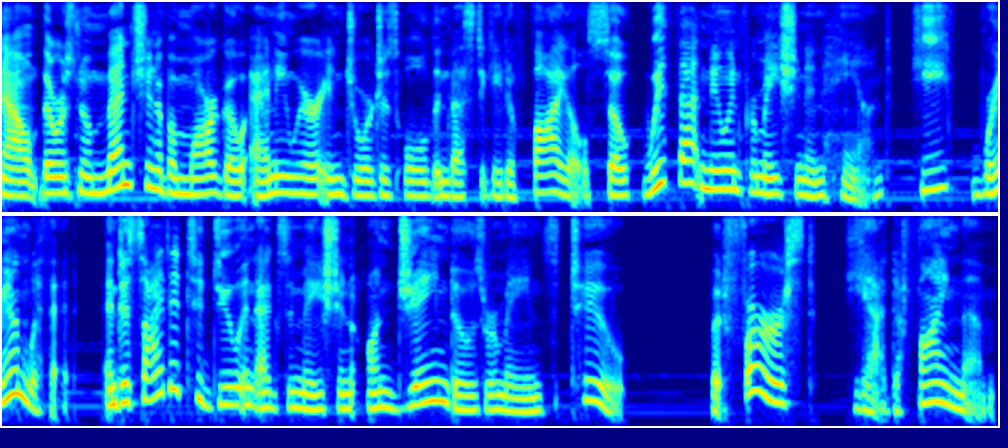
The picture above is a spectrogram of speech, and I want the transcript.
Now, there was no mention of a Margot anywhere in George's old investigative files, so with that new information in hand, he ran with it and decided to do an exhumation on Jane Doe's remains too. But first, he had to find them.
